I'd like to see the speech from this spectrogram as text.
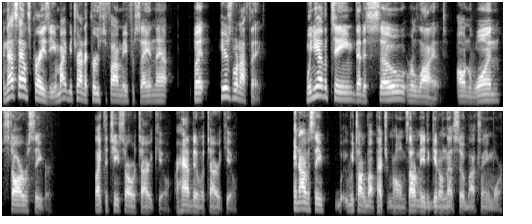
And that sounds crazy. You might be trying to crucify me for saying that, but here's what I think when you have a team that is so reliant on one star receiver, like the Chiefs are with Tyreek Hill, or have been with Tyreek Hill, and obviously we talk about Patrick Mahomes. I don't need to get on that soapbox anymore.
